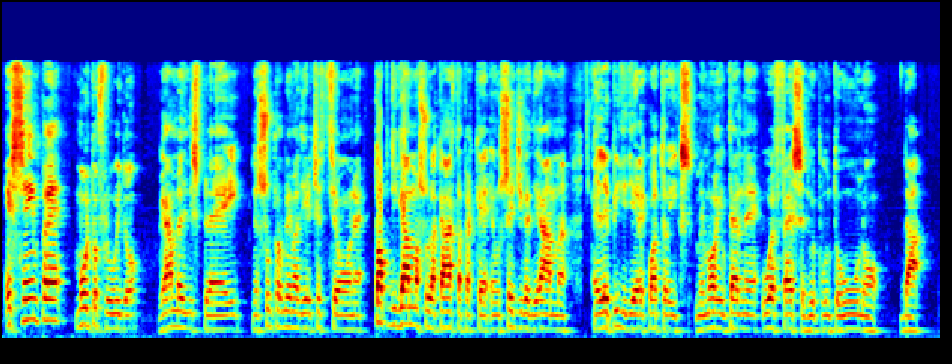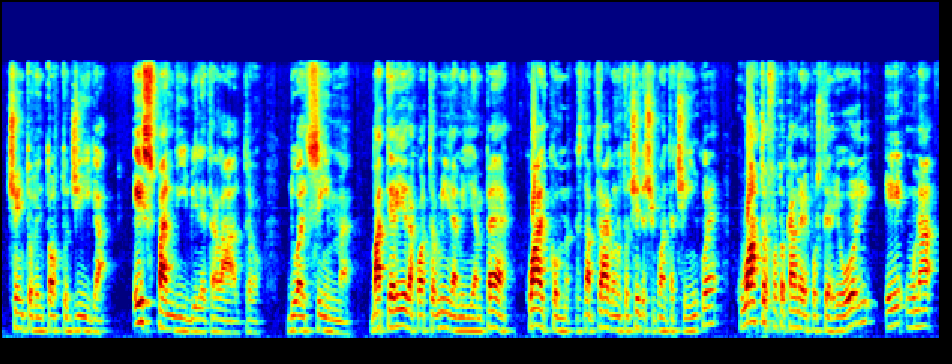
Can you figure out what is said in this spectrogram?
è sempre molto fluido, gran bel display, nessun problema di ricezione, top di gamma sulla carta perché è un 6 GB di RAM LPDDR4X, memorie interne UFS 2.1 da 128 GB, espandibile tra l'altro, dual SIM, batterie da 4000 mAh, Qualcomm Snapdragon 855, 4 fotocamere posteriori e una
